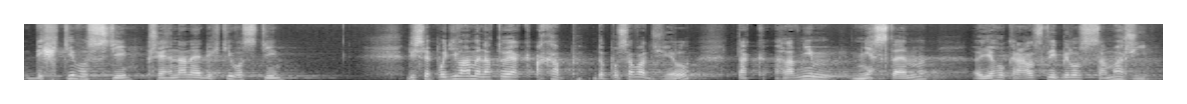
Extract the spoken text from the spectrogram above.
dychtivosti, přehnané dychtivosti? Když se podíváme na to, jak Achab doposavat žil, tak hlavním městem jeho království bylo Samaří.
